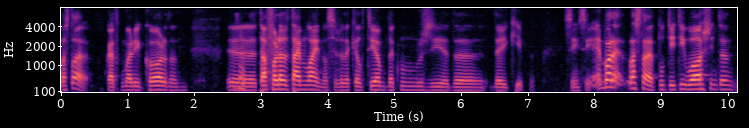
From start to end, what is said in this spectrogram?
lá está, um bocado como Mario Gordon, uh, está fora da timeline, ou seja, daquele tempo, da cronologia da, da equipa. Sim, sim. Embora, lá está, pelo Titi Washington,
